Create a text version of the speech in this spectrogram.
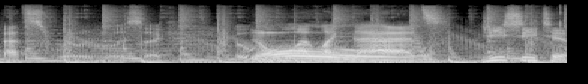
That's really, really sick. Ooh, Oh, I like that. GC2.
